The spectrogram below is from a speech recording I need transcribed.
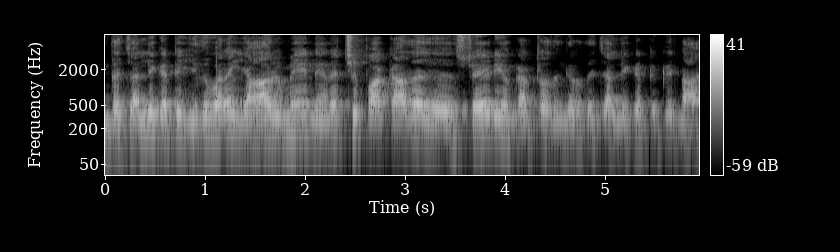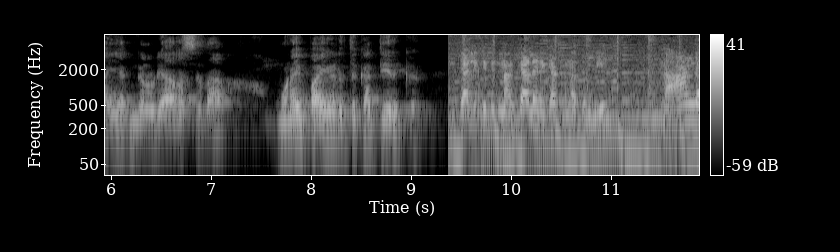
இந்த ஜல்லிக்கட்டு இதுவரை யாருமே நினைச்சு பார்க்காத ஸ்டேடியம் கட்டுறதுங்கிறது ஜல்லிக்கட்டுக்கு நான் எங்களுடைய அரசு தான் முனைப்பா எடுத்து கட்டியிருக்கு. ஜல்லிக்கட்டுக்கு நான் கேலரி கட்டினா தம்பி? நாங்க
